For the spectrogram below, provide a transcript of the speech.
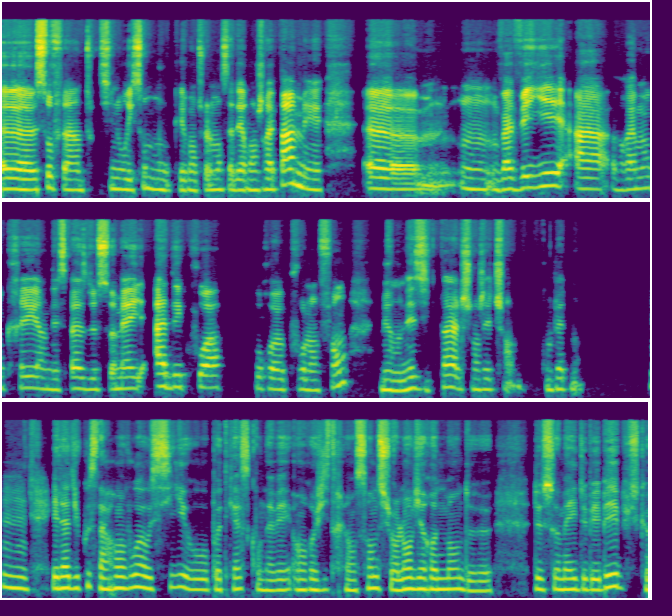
euh, sauf un tout petit nourrisson, donc éventuellement ça ne dérangerait pas, mais euh, on, va veiller à vraiment créer un espace de sommeil adéquat pour, pour l'enfant, mais on n'hésite pas à le changer de chambre complètement. Mmh et là, du coup, ça renvoie aussi au podcast qu'on avait enregistré ensemble sur l'environnement de de sommeil de bébé puisque,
